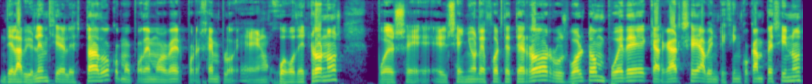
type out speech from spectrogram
de la violencia del Estado, como podemos ver, por ejemplo, en Juego de Tronos, pues eh, el señor de fuerte terror, Roose Bolton, puede cargarse a 25 campesinos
